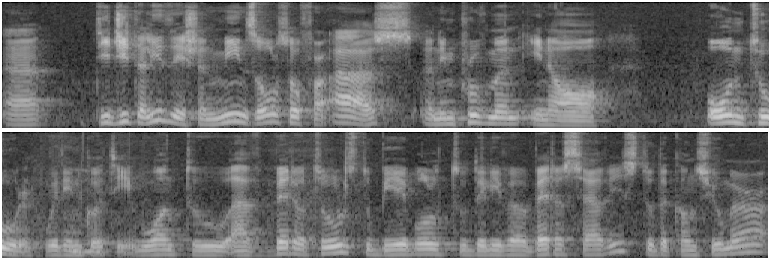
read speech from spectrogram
uh, digitalization means also for us an improvement in our own tool within mm-hmm. Coty. We want to have better tools to be able to deliver better service to the consumer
